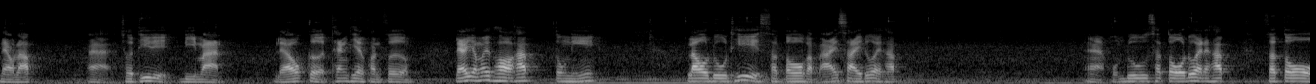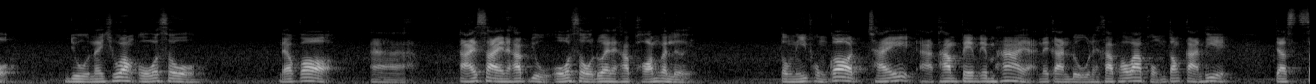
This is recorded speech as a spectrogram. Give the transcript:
แนวรับอ่าชนที่ดีมานแล้วเกิดแท่งเทียนคอนเฟิร์ม แล้วยังไม่พอครับตรงนี้เราดูที่สโตกับไอซ์ไซด้วยครับอ่าผมดูสโตด้วยนะครับสโตอยู่ในช่วงโอเวอร์โซแล้วก็อ่าไอซ์ไซนะครับอยู่โอเวอร์โซด้วยนะครับ พร้อมกันเลย ตรงนี้ผมก็ใช้ทำเฟรม M5 อะในการดูนะครับ เพราะว่าผมต้องการที่จะส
